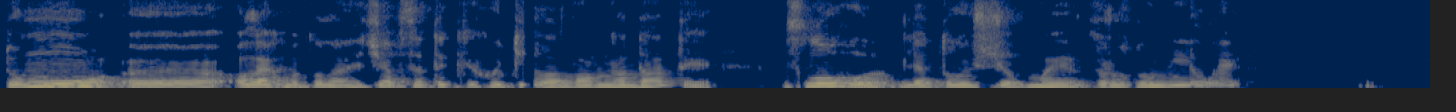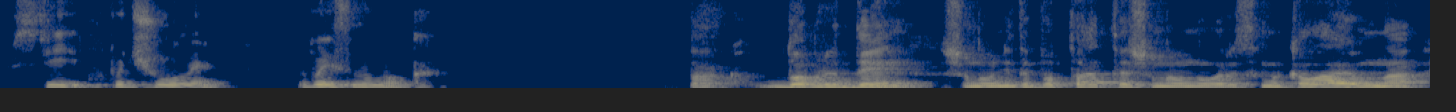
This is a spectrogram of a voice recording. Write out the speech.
Тому, е, Олег Миколаївич, я все-таки хотіла вам надати слово для того, щоб ми зрозуміли, всі почули висновок Так, добрий день, шановні депутати, шановна Лариса Миколаївна.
